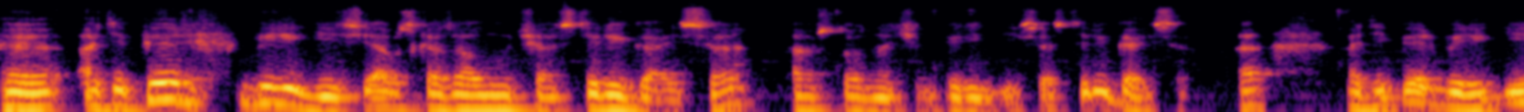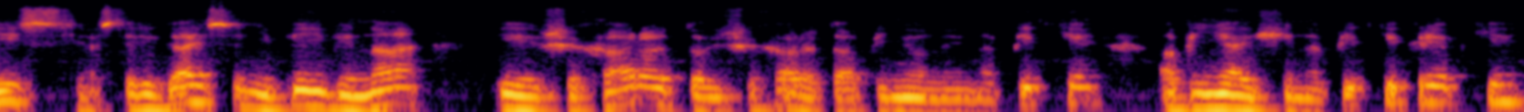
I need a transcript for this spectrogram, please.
Э, а теперь берегись, я бы сказал лучше остерегайся. А что значит берегись? Остерегайся. Да? А теперь берегись, остерегайся, не пей вина и шихара, то есть шихар это опьяненные напитки, опьяняющие напитки крепкие,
